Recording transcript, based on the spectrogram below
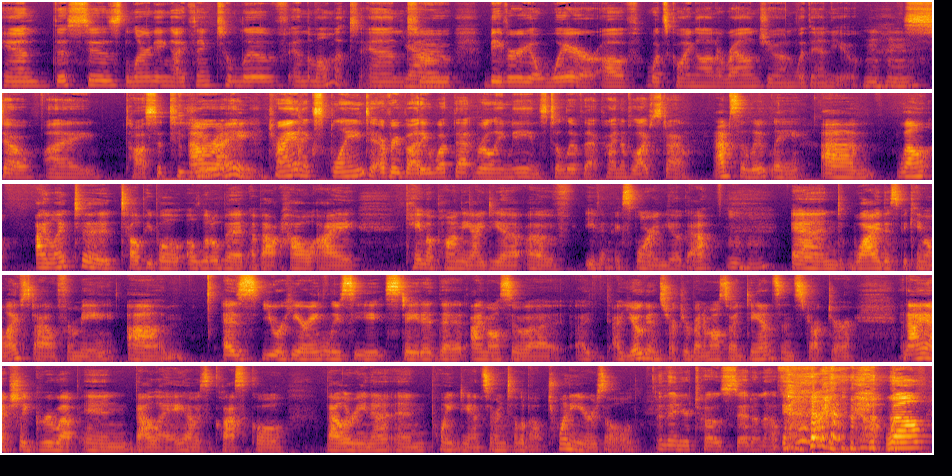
And this is learning, I think, to live in the moment and yeah. to be very aware of what's going on around you and within you. Mm-hmm. So, I toss it to you. All right. Try and explain to everybody what that really means to live that kind of lifestyle. Absolutely. Um, well, I like to tell people a little bit about how I came upon the idea of even exploring yoga mm-hmm. and why this became a lifestyle for me. Um, as you were hearing, Lucy stated that I'm also a, a, a, yoga instructor, but I'm also a dance instructor. And I actually grew up in ballet. I was a classical ballerina and point dancer until about 20 years old. And then your toes said enough? well,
